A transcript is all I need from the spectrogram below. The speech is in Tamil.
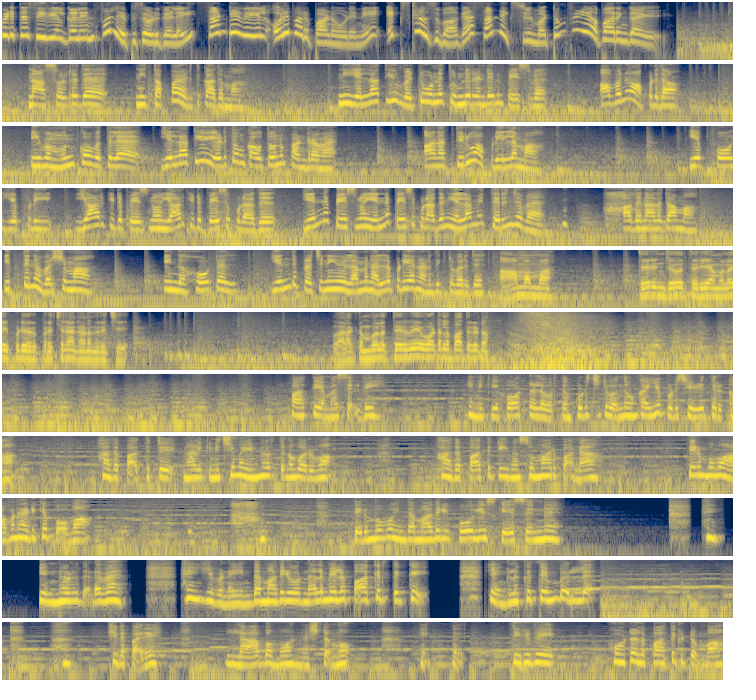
பிடித்த சீரியல்களின் ஃபுல் எபிசோடுகளை சன் டிவியில் ஒளிபரப்பான உடனே எக்ஸ்க்ளூசிவாக சன் நெக்ஸ்டில் மட்டும் ஃப்ரீயா பாருங்கள். நான் சொல்றத நீ தப்பா எடுத்துக்காதம்மா. நீ எல்லாத்தையும் வெட்டு ஒண்ணு துண்டு ரெண்டுன்னு பேசுவ. அவனும் அப்படிதான். இவன் முன்கோவத்துல எல்லாத்தையும் எடுத்தோம் கவுத்தோன்னு பண்றவன். ஆனா திரு அப்படி இல்லம்மா. எப்போ எப்படி யார்கிட்ட பேசணும் யார்கிட்ட பேசக்கூடாது என்ன பேசணும் என்ன பேசக்கூடாதுன்னு எல்லாமே தெரிஞ்சவன். அதனாலதாம்மா இத்தனை வருஷமா இந்த ஹோட்டல் எந்த பிரச்சனையும் இல்லாம நல்லபடியா நடந்துகிட்டு வருது. ஆமாம்மா. தெரிஞ்சோ தெரியாமலோ இப்படி ஒரு பிரச்சனை நடந்துருச்சு. வழக்கம் போல தெருவே ஹோட்டலை பார்த்துக்கிட்டோம். பாத்தியம்மா செல்வி இன்னைக்கு ஹோட்டல்ல ஒருத்தன் குடிச்சிட்டு வந்து உன் கையை பிடிச்சி இழுத்துருக்கான். அதை பார்த்துட்டு நாளைக்கு நிச்சயமா இன்னொருத்தனும் வருவான். அதை பார்த்துட்டு இவன் சும்மா இருப்பானா? திரும்பவும் அவனை அடிக்க போவான். திரும்பவும் இந்த மாதிரி போலீஸ் கேஸ்ன்னு. இன்னொரு தடவை இவனை இந்த மாதிரி ஒரு நிலைமையில பாக்குறதுக்கு எங்களுக்கு தெம்பு இல்ல. இத பாரு லாபமோ நஷ்டமோ. திருவே ஹோட்டலை பாத்துக்கிட்டோமா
